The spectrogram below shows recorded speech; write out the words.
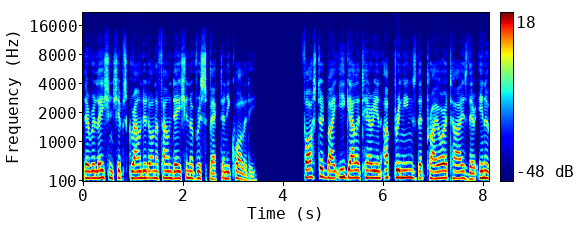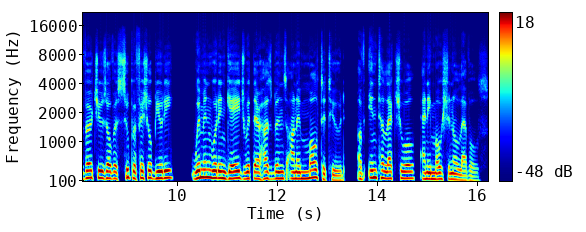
their relationships grounded on a foundation of respect and equality. Fostered by egalitarian upbringings that prioritize their inner virtues over superficial beauty, women would engage with their husbands on a multitude of intellectual and emotional levels.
